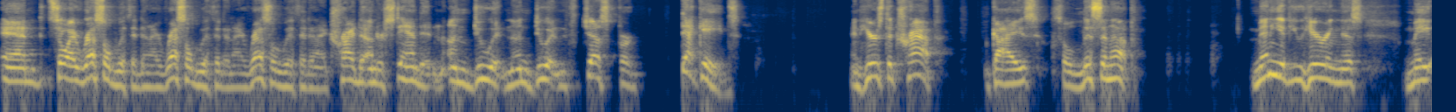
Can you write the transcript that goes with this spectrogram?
And so I wrestled with it and I wrestled with it and I wrestled with it and I tried to understand it and undo it and undo it and just for decades. And here's the trap, guys. So listen up. Many of you hearing this may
